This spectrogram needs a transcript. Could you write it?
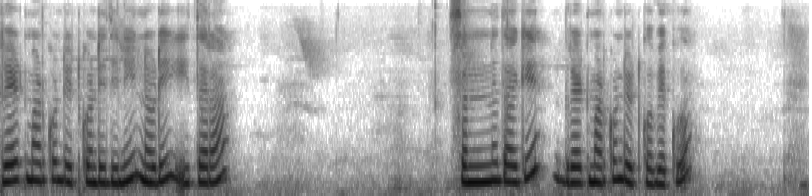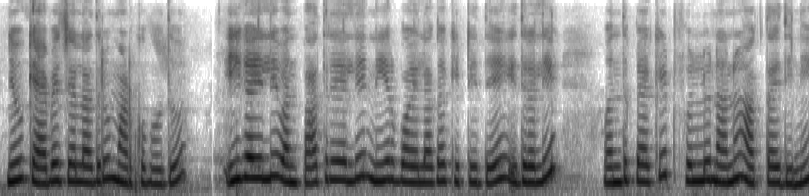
ಗ್ರೇಟ್ ಮಾಡ್ಕೊಂಡು ಇಟ್ಕೊಂಡಿದ್ದೀನಿ. ನೋಡಿ, ಈ ಥರ ಸಣ್ಣದಾಗಿ ಗ್ರೇಟ್ ಮಾಡ್ಕೊಂಡು ಇಟ್ಕೋಬೇಕು. ನೀವು ಕ್ಯಾಬೇಜ್ ಎಲ್ಲಾದರೂ ಮಾಡ್ಕೋಬೋದು. ಈಗ ಇಲ್ಲಿ ಒಂದು ಪಾತ್ರೆಯಲ್ಲಿ ನೀರು ಬಾಯ್ಲ್ ಆಗಕ್ಕೆ ಇಟ್ಟಿದ್ದೆ ಇದರಲ್ಲಿ ಒಂದು ಪ್ಯಾಕೆಟ್ ಫುಲ್ಲು ನಾನು ಹಾಕ್ತಾಯಿದ್ದೀನಿ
